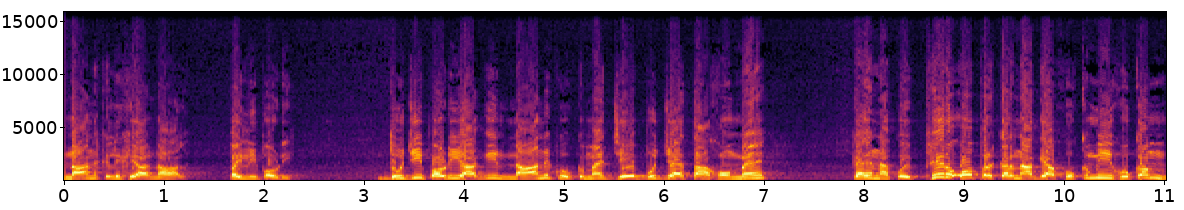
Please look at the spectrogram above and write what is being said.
ਨਾਨਕ ਲਿਖਿਆ ਨਾਲ, ਪਹਿਲੀ ਪੌੜੀ। ਦੂਜੀ ਪੌੜੀ ਆ ਗਈ, ਨਾਨਕ ਹੁਕਮੈ ਜੇ ਬੁੱਝੈ ਤਾਂ ਹੋਮੈ ਕਹਿ ਨਾ ਕੋਈ, ਫਿਰ ਉਹ ਪ੍ਰਕਰਨ ਆ ਗਿਆ ਹੁਕਮੀ ਹੁਕਮ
